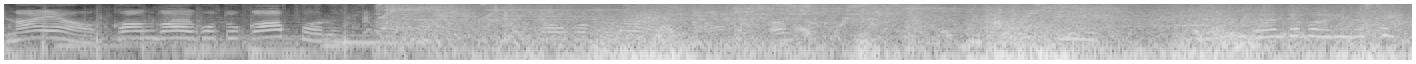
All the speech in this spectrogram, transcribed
な。なんや考え事か？パルミナ。顔が何でもありません。す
